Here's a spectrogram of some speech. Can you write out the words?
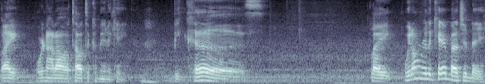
like, we're not all taught to communicate because Like we don't really care about your day.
